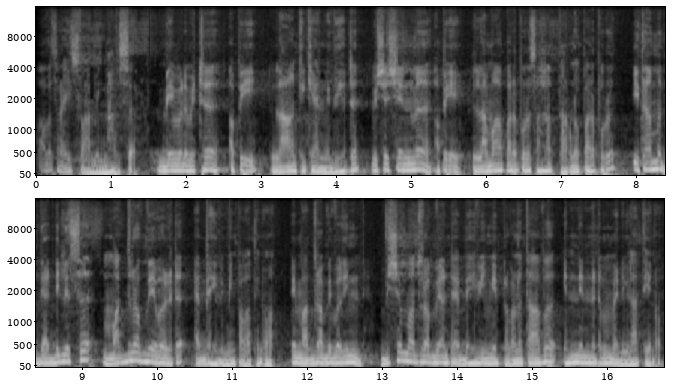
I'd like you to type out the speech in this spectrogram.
අවසරයි ස්වාමින් වහන්ස. මේ වන විට අපි ලාංකිකයන් විදිහට විශේෂෙන්ම අපේ ළමා පරපුර සහ තරුණ පරපුර ඉතාම දැඩ්ඩි ලෙස මද්‍රව්‍යවලට ඇබැහිවිමින් පවතිනවා. මේ මද්‍රව්‍යවලින් විෂ මද්‍රව්‍යන්ට ඇබැහිවීමේ ප්‍රවණතාව එන්න එන්නටම වැඩිවෙලා තියෙනවා.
